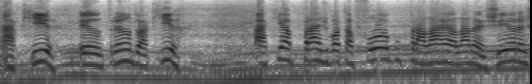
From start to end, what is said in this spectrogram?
Aqui, entrando aqui, aqui é a Praia de Botafogo, pra lá é Laranjeiras.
